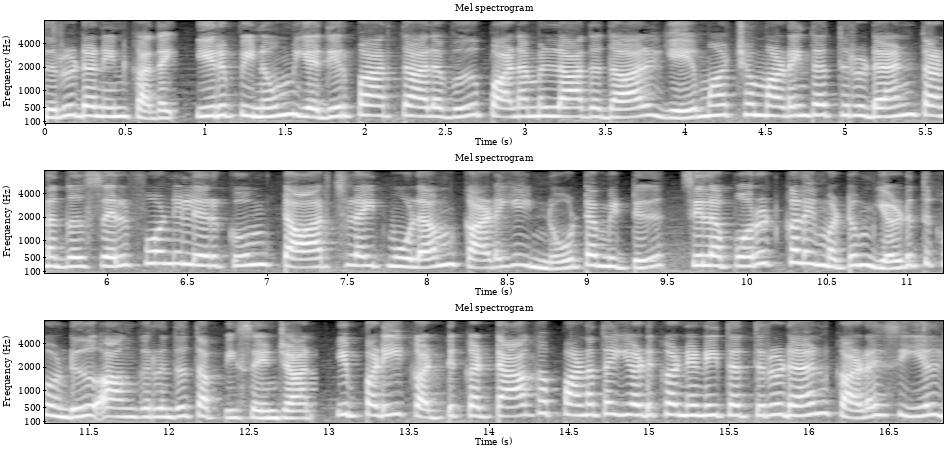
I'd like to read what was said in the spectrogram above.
திருடனின் கதை. இருப்பினும் எதிர்பார்த்த அளவு பணமில்லாததால் ஏமாற்றம் அடைந்த திருடன் தனது செல்போனில் இருக்கும் டார்ச் லைட் மூலம் கடையை நோட்டமிட்டு சில பொருட்களை மட்டும் எடுத்துக்கொண்டு அங்கிருந்து தப்பி சென்றான். இப்படி கட்டுக்கட்டாக பணத்தை எடுக்க நினைத்த திருடன் கடைசியில்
